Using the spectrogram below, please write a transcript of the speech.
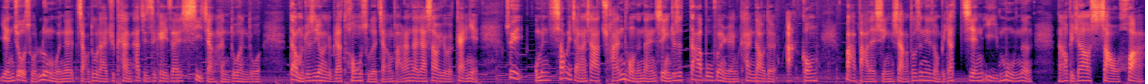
研究所论文的角度来去看，它其实可以再细讲很多很多。但我们就是用一个比较通俗的讲法，让大家稍微有个概念。所以我们稍微讲一下传统的男性，就是大部分人看到的阿公。爸爸的形象都是那种比较坚毅木讷，然后比较少话，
